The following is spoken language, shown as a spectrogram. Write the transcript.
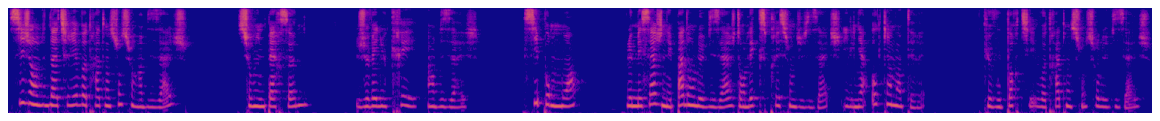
Si j'ai envie d'attirer votre attention sur un visage, sur une personne, je vais lui créer un visage. Si pour moi, le message n'est pas dans le visage, dans l'expression du visage, il n'y a aucun intérêt que vous portiez votre attention sur le visage.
